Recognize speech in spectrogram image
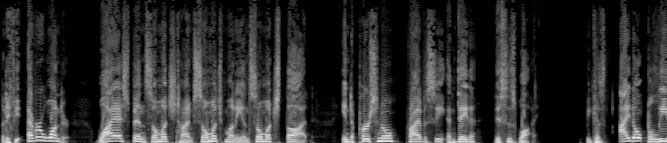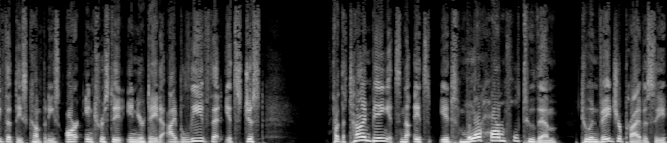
But if you ever wonder why I spend so much time, so much money, and so much thought into personal privacy and data, this is why because I don't believe that these companies aren't interested in your data. I believe that it's just for the time being it's not it's it's more harmful to them to invade your privacy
